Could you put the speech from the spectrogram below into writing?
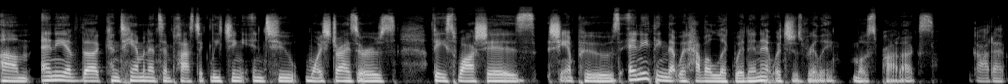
Um, any of the contaminants in plastic leaching into moisturizers, face washes, shampoos, anything that would have a liquid in it, which is really most products. Got it.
